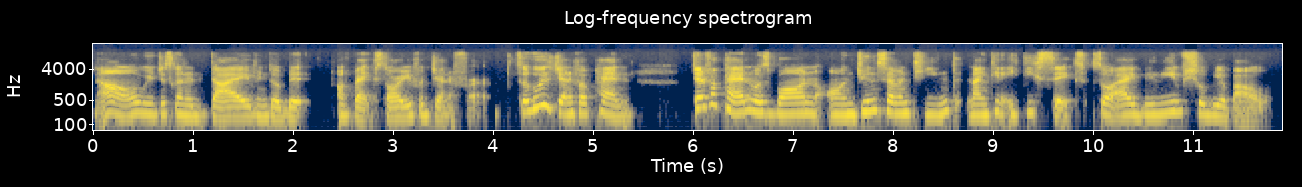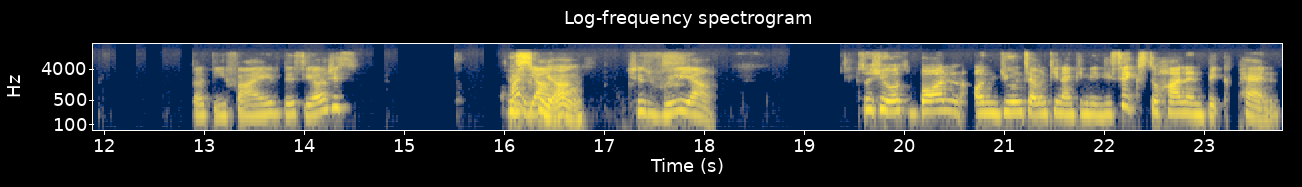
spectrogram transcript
now we're just going to dive into a bit of backstory for Jennifer. So, who is Jennifer Pan? Jennifer Pan was born on June 17th, 1986. So, I believe she'll be about 35 this year. She's quite She's young. young. She's really young. So she was born on June 17, 1986 to Han and Big Pan.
